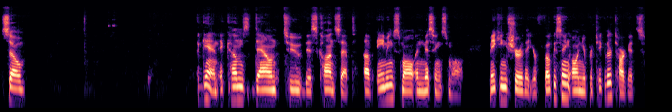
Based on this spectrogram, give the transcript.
So again, it comes down to this concept of aiming small and missing small, making sure that you're focusing on your particular targets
